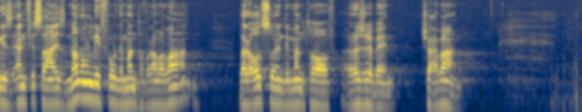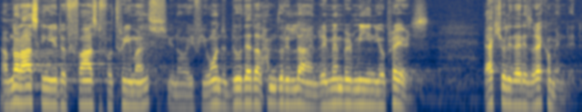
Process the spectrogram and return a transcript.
is emphasized not only for the month of Ramadan, but also in the month of Rajab and Sha'ban. I'm not asking you to fast for three months. You know, if you want to do that, Alhamdulillah, and remember me in your prayers. Actually, that is recommended.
